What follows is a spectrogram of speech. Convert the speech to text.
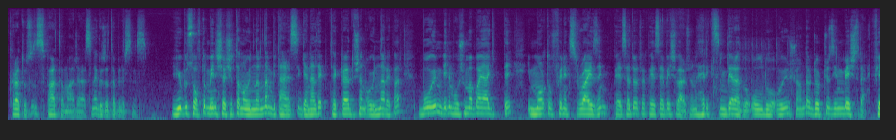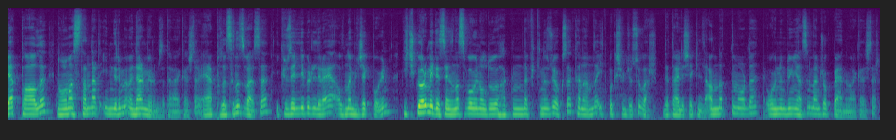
Kratos'un Sparta macerasına göz atabilirsiniz. Ubisoft'un beni şaşırtan oyunlarından bir tanesi. Genelde hep tekrar düşen oyunlar yapar. Bu oyun benim hoşuma bayağı gitti. Immortal Phoenix Rising PS4 ve PS5 versiyonu her ikisinin bir arada olduğu oyun şu anda 425 lira. Fiyat pahalı. Normal standart indirimi önermiyorum zaten arkadaşlar. Eğer Plus'ınız varsa 251 liraya alınabilecek bir oyun. Hiç görmediyseniz nasıl bir oyun olduğu hakkında fikriniz yoksa kanalımda ilk bakış videosu var. Detaylı şekilde anlattım orada. Oyunun dünyasını ben çok beğendim arkadaşlar.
